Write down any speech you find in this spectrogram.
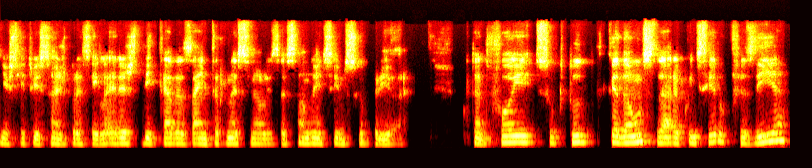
instituições brasileiras dedicadas à internacionalização do ensino superior. Portanto, foi, sobretudo, cada um se dar a conhecer o que fazia,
